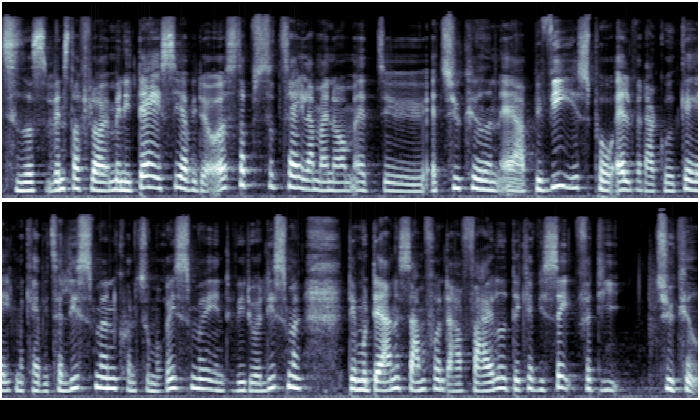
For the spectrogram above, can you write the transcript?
tiders venstrefløj, men i dag ser vi det også. Så, så taler man om, at, øh, at tykkheden er bevis på alt, hvad der er gået galt med kapitalismen, konsumerisme, individualisme. Det moderne samfund, der har fejlet, det kan vi se, fordi tykkhed.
